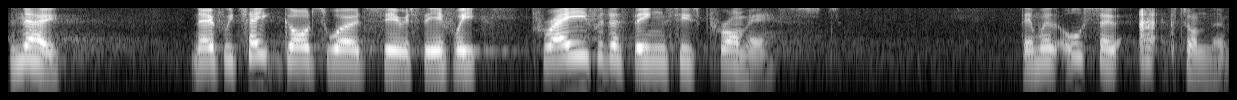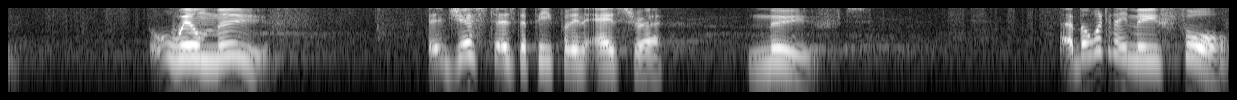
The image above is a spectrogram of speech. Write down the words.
No. No, if we take God's word seriously, if we pray for the things He's promised, then we'll also act on them. We'll move, just as the people in Ezra moved. Uh, but what do they move for?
